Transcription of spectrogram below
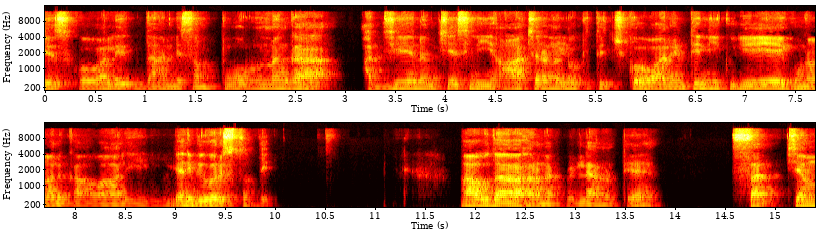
చేసుకోవాలి? దాన్ని సంపూర్ణంగా అధ్యయనం చేసి నీ ఆచరణలోకి తెచ్చుకోవాలంటే నీకు ఏ ఏ గుణాలు కావాలి అని వివరిస్తుంది. ఆ ఉదాహరణకు వెళ్ళామంటే సత్యం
